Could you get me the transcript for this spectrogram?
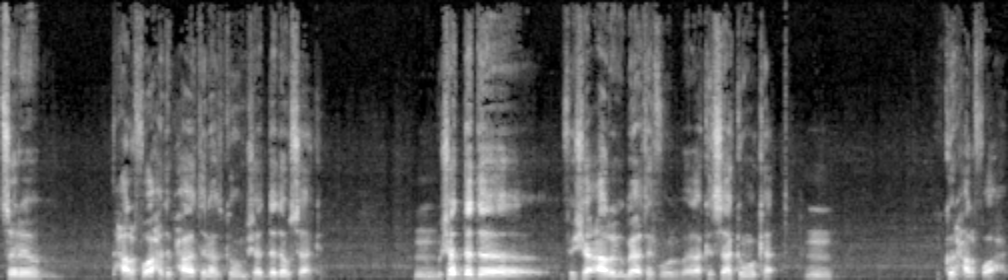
تصير حرف واحد بحالته تكون مشدد أو مشدد آه، في شعار ما يعترفون به لكن ساكن أمم. يكون حرف واحد.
